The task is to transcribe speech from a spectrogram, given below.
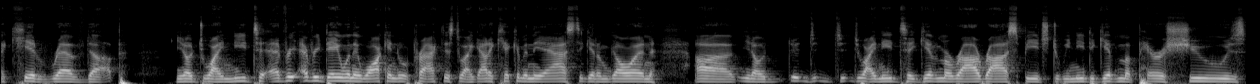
a kid revved up? You know, do I need to every every day when they walk into a practice? Do I got to kick them in the ass to get them going? Uh, you know, do, do, do, I need to give them a rah rah speech? Do we need to give them a pair of shoes?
